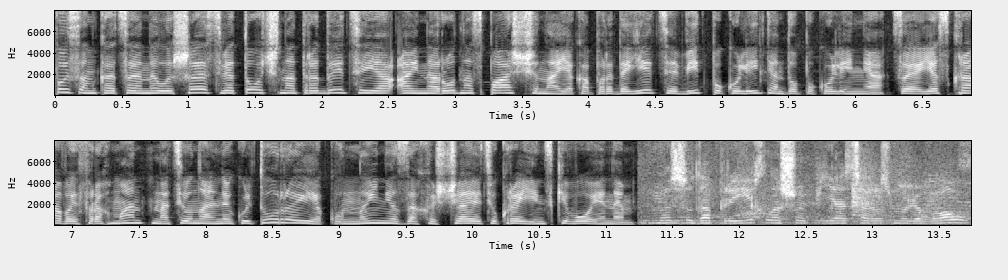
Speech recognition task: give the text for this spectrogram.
Писанка це не лише святочна традиція, а й народна спадщина, яка передається від покоління до покоління. Це яскравий фрагмент національної культури, яку нині захищають українські воїни. Ми сюди приїхали, щоб я це розмалював,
